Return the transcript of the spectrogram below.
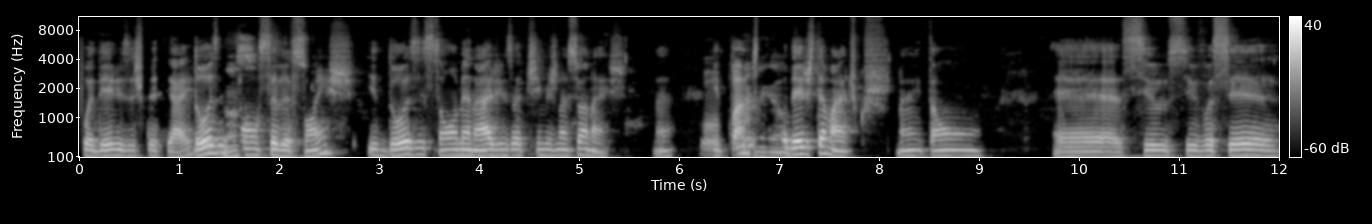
poderes especiais, 12 Nossa. são seleções e 12 são homenagens a times nacionais. Né? Opa, e todos legal. poderes temáticos. Né? Então, é, se, se você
